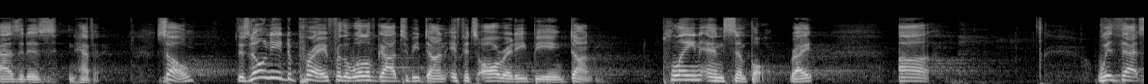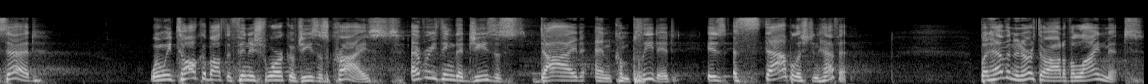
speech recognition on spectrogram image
as it is in heaven. So, there's no need to pray for the will of God to be done if it's already being done. Plain and simple, right? Uh, with that said, when we talk about the finished work of Jesus Christ, everything that Jesus died and completed is established in heaven. But heaven and earth are out of alignment.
